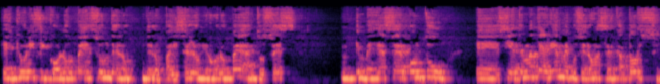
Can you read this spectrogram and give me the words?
que es que unificó los pensum de los, de los países de la Unión Europea. Entonces, en vez de hacer con tú eh, siete materias, me pusieron a hacer 14.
